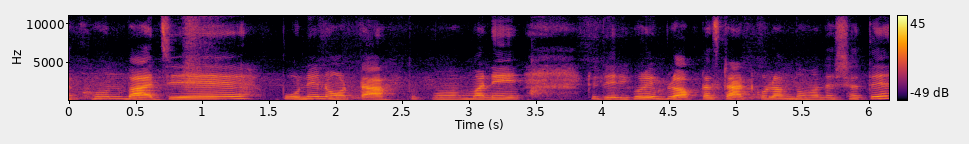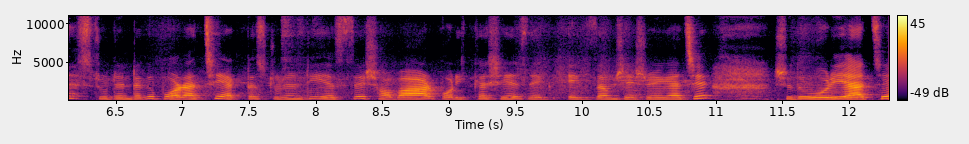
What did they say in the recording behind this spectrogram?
এখন বাজে পৌনে নটা। তো মানে একটু দেরি করে ব্লগটা স্টার্ট করলাম তোমাদের সাথে। স্টুডেন্টটাকে পড়াচ্ছি, একটা স্টুডেন্টই এসছে, সবার পরীক্ষা শেষ এক্সাম শেষ হয়ে গেছে। শুধু ওরই আছে।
